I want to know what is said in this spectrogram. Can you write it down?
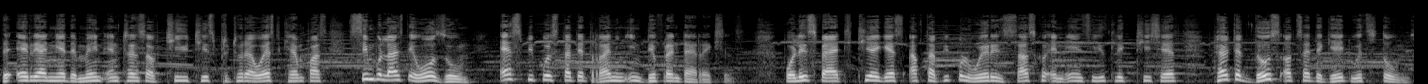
the area near the main entrance of TUT's Pretoria West campus symbolized a war zone as people started running in different directions. Police fired tear gas after people wearing SASCO and ANC Youth League t-shirts pelted those outside the gate with stones.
